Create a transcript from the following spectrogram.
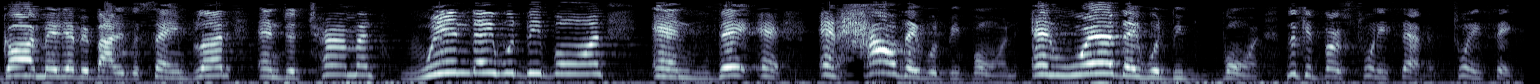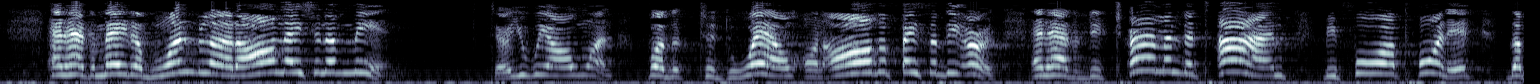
God made everybody the same blood and determined when they would be born and they and, how they would be born and where they would be born. Look at verse 27, 26. And hath made of one blood all nation of men Tell you we are one. For the, to dwell on all the face of the earth and have determined the times before appointed the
